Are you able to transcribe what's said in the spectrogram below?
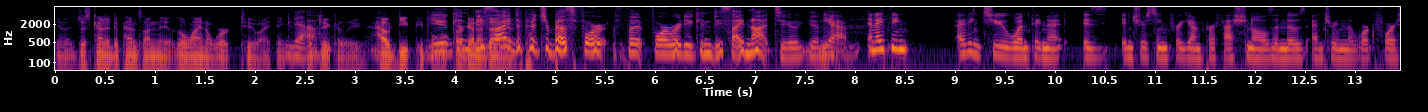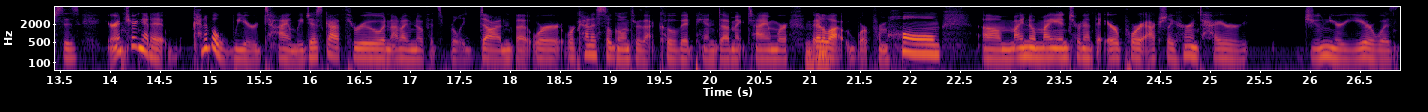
you know it just kind of depends on the, the line of work too i think Yeah. particularly how deep people You are going to dive. You can decide dive to put your best for, foot forward. You can decide not to. You know? Yeah, and I think I think too one thing that is interesting for young professionals and those entering the workforce is you're entering at a kind of a weird time. We just got through, and I don't even know if it's really done, but we're we're kind of still going through that COVID pandemic time where we had a lot of work from home. Um, I know my intern at the airport actually her entire junior year was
